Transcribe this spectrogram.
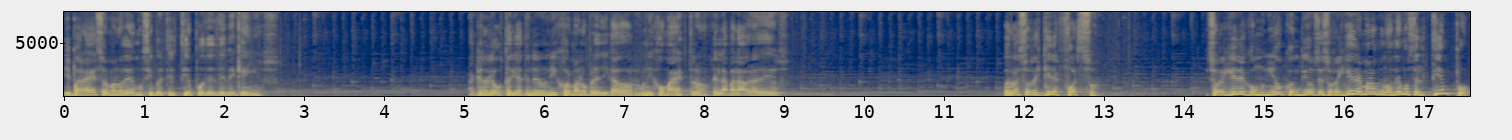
Y para eso, hermano, debemos invertir tiempo desde pequeños. ¿A qué no le gustaría tener un hijo, hermano predicador, un hijo maestro en la palabra de Dios? Pero eso requiere esfuerzo. Eso requiere comunión con Dios. Eso requiere, hermano, que nos demos el tiempo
